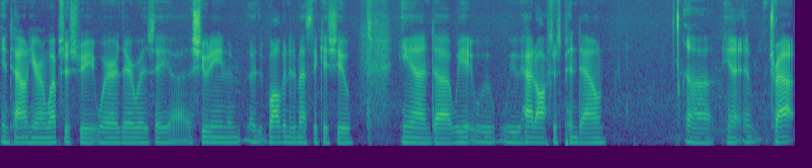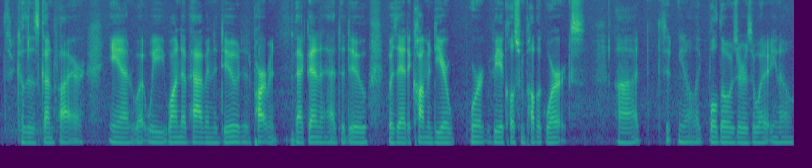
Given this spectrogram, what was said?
in town here on Webster Street where there was a uh, shooting involving a domestic issue, and uh, we, we we had officers pinned down uh, and, and trapped because of this gunfire. And what we wound up having to do, the department back then had to do, was they had to commandeer work vehicles from Public Works. Uh, to, you know, like bulldozers or what, you know,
